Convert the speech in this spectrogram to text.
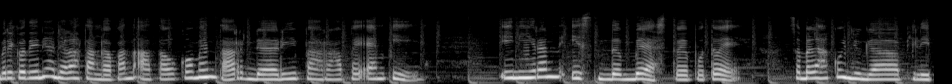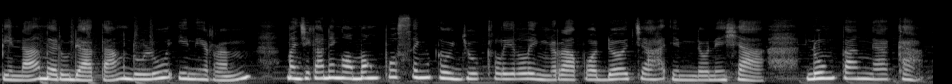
Berikut ini adalah tanggapan atau komentar dari para PMI Iniran is the best tue putue Sebelahku juga Filipina baru datang. Dulu Iniren majikannya ngomong pusing tujuh keliling rapodo cah Indonesia. Numpang ngakak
